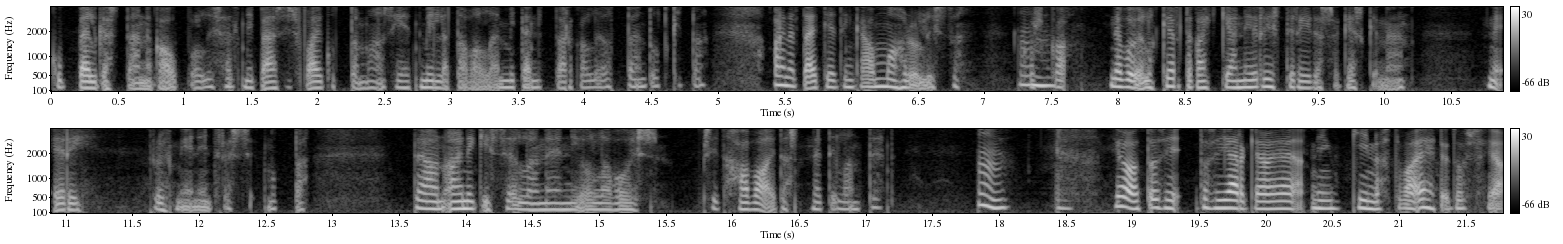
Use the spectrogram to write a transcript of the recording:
kuin pelkästään ne kaupalliset, niin pääsisi vaikuttamaan siihen, että millä tavalla ja mitä nyt tarkalleen ottaen tutkitaan. Aina ei tietenkään ole mahdollista, koska mm-hmm. ne voi olla kerta kaikkiaan niin ristiriidassa keskenään ne eri ryhmien intressit, mutta tämä on ainakin sellainen, jolla voisi sitten havaita ne tilanteet. Mm. Joo, tosi, tosi järkevä ja niin kiinnostava ehdotus ja,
